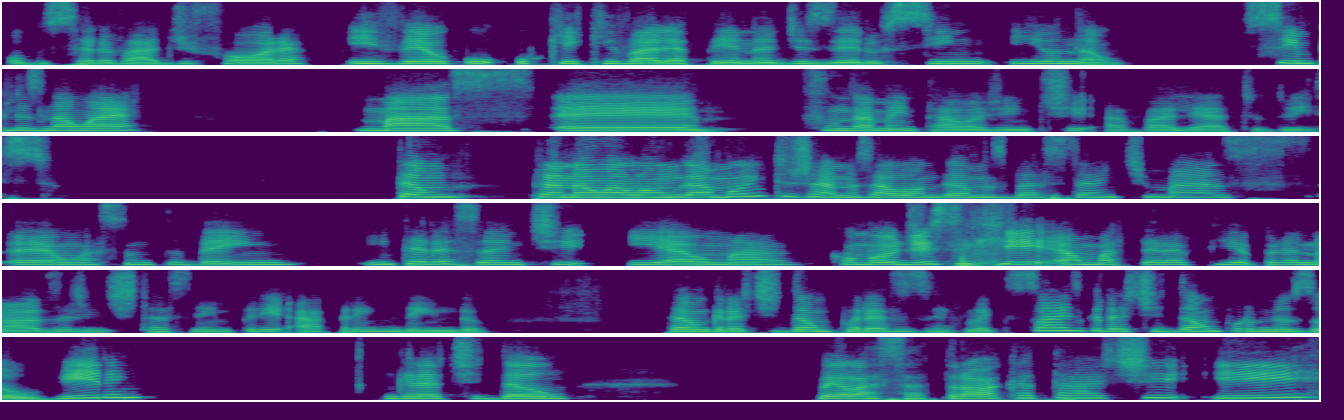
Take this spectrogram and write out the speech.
observar de fora e ver o, o que, que vale a pena dizer o sim e o não. Simples não é, mas é fundamental a gente avaliar tudo isso. Então, para não alongar muito, já nos alongamos bastante, mas é um assunto bem interessante e é uma, como eu disse aqui, é uma terapia para nós, a gente está sempre aprendendo. Então, gratidão por essas reflexões, gratidão por nos ouvirem, gratidão pela essa troca, Tati, e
